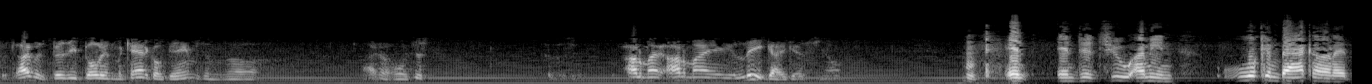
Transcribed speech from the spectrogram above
but I was busy building mechanical games, and uh, I don't know, just it was out of my out of my league, I guess. You know. Hmm. And and did you? I mean, looking back on it,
